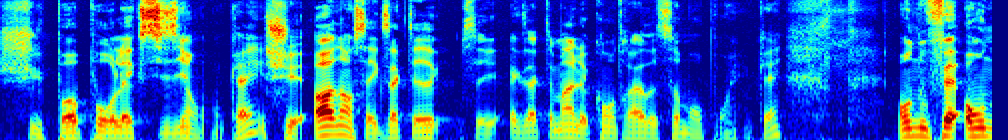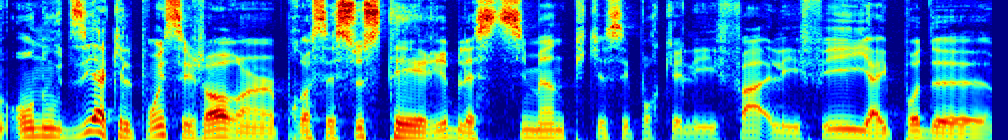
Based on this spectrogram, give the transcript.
Je suis pas pour l'excision, ok? Ah non, c'est exact... exactement le contraire de ça, mon point, ok? On nous, fait, on, on nous dit à quel point c'est genre un processus terrible, esti, man, puis que c'est pour que les, les filles aillent pas de...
